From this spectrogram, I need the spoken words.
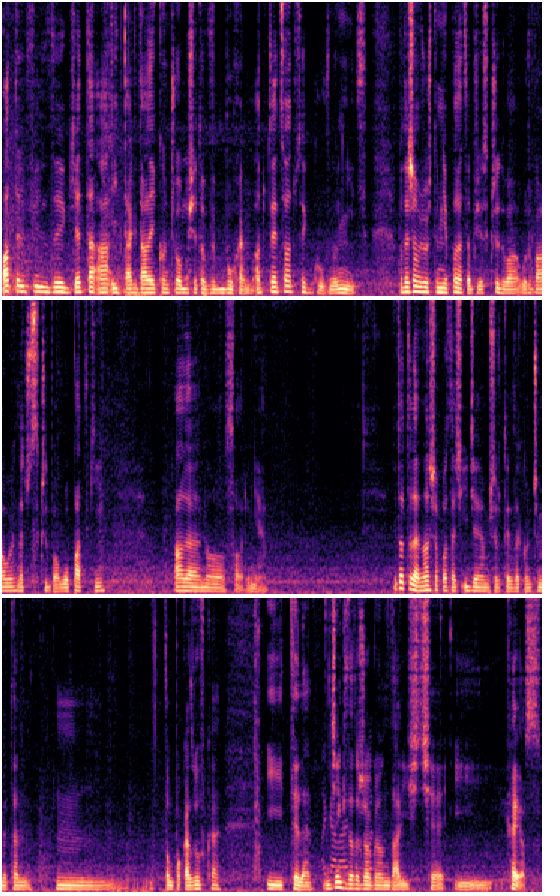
Battlefieldy, GTA i tak dalej kończyłoby się to wybuchem. A tutaj co? A tutaj gówno, nic. Podejrzewam, że już tym nie polecę, bo się skrzydła urwały, znaczy skrzydła, łopatki. Ale no, sorry, nie. I to tyle, nasza postać idzie, ja myślę, że tutaj zakończymy ten, mm, tą pokazówkę i tyle. Dzięki za to, że oglądaliście i hejos.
